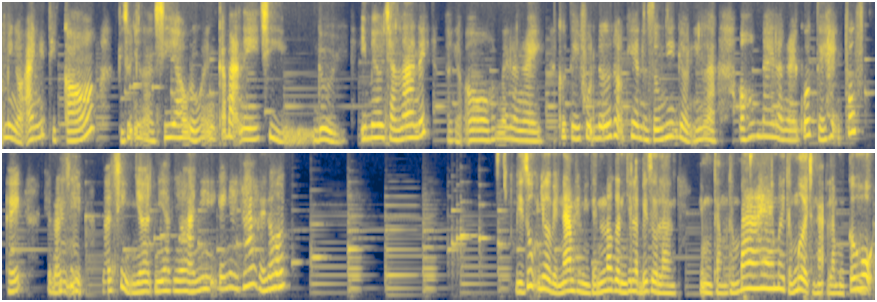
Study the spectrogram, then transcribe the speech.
mình ở Anh ấy thì có. Ví dụ như là CEO đúng không các bạn ấy chỉ gửi email tràn lan ấy là kiểu ồ hôm nay là ngày quốc tế phụ nữ nọ kia là giống như kiểu như là ồ hôm nay là ngày quốc tế hạnh phúc đấy thì nó ừ, chỉ ừ. nó chỉ nhợt nhạt nhòa như những cái ngày khác đấy thôi. Ví dụ như ở Việt Nam thì mình thấy nó gần như là bây giờ là ngày tháng tháng 3 hay 20 tháng 10 chẳng hạn là một cơ ừ. hội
